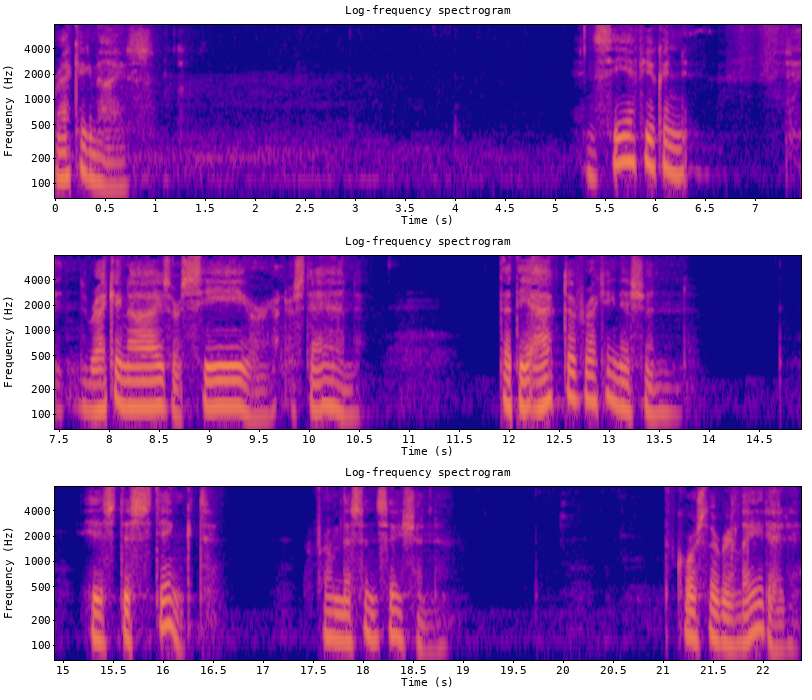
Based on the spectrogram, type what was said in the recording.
recognize. And see if you can recognize or see or understand that the act of recognition is distinct from the sensation. Of course, they're related,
